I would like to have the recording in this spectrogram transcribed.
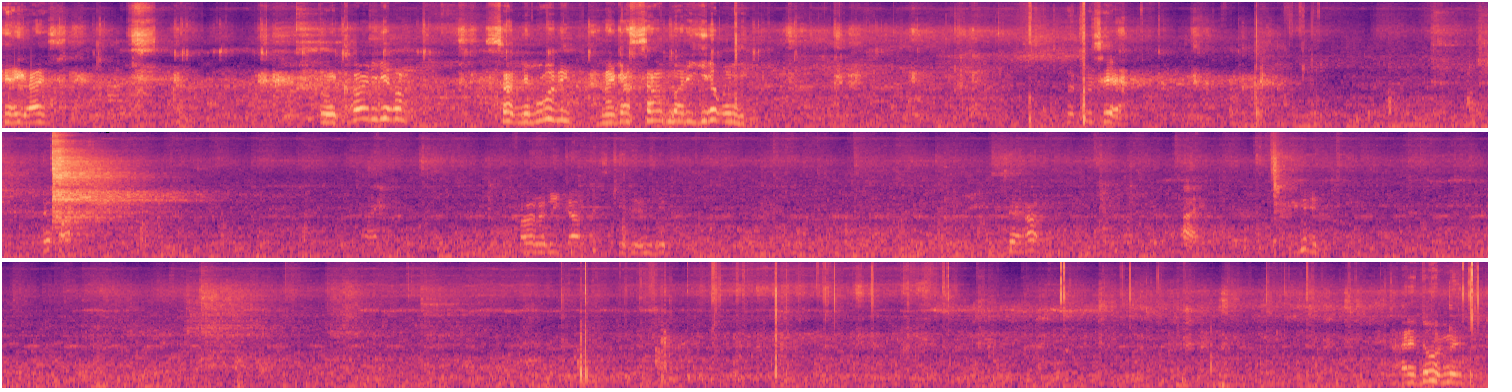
Hey guys, doing cardio Sunday morning, and I got somebody yelling me. Look who's here. Finally got this kid in here. Say hi. Hi. How you doing, man?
